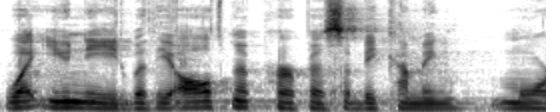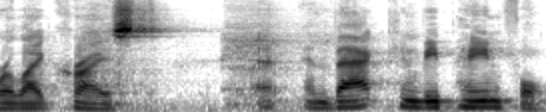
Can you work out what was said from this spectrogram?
what you need with the ultimate purpose of becoming more like Christ. And that can be painful.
